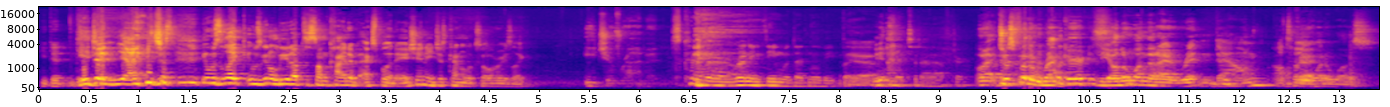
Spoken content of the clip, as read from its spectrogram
he didn't. He didn't. Yeah, he just. It was like it was gonna lead up to some kind of explanation. He just kind of looks over. He's like, "Eat your rabbit." It's kind of a running theme with that movie, but Yeah. we'll get to that after. All right, just for the record, the other one that I had written down, I'll tell Okay. you what it was.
